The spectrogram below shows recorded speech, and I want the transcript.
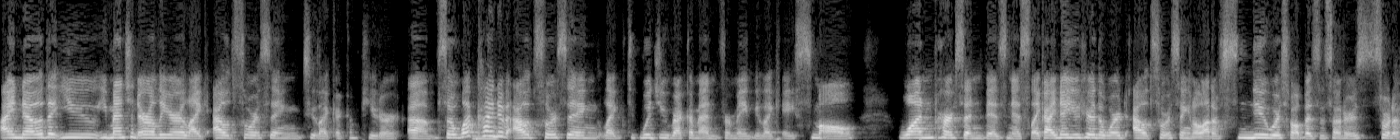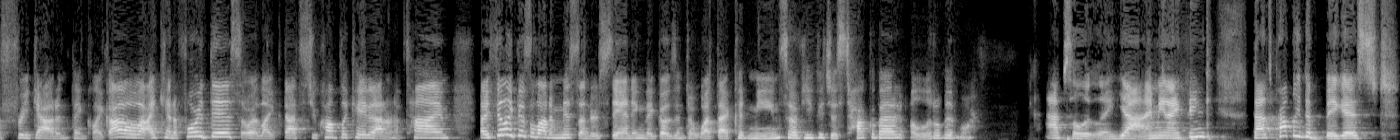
I know that you you mentioned earlier like outsourcing to like a computer. Um, so what mm-hmm. kind of outsourcing like would you recommend for maybe like a small one person business? Like I know you hear the word outsourcing and a lot of newer small business owners sort of freak out and think like, "Oh, I can't afford this," or like that's too complicated, I don't have time. But I feel like there's a lot of misunderstanding that goes into what that could mean. So if you could just talk about it a little bit more. Absolutely. Yeah, I mean, I think that's probably the biggest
